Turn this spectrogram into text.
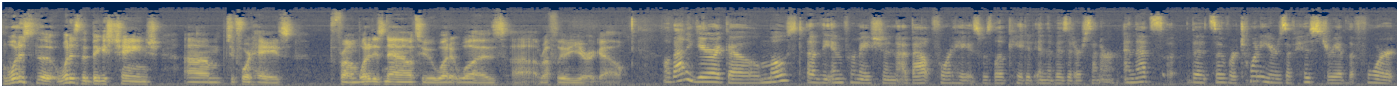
What is the what is the biggest change um, to Fort Hays from what it is now to what it was uh, roughly a year ago? Well, about a year ago, most of the information about Fort Hays was located in the visitor center, and that's that's over 20 years of history of the fort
